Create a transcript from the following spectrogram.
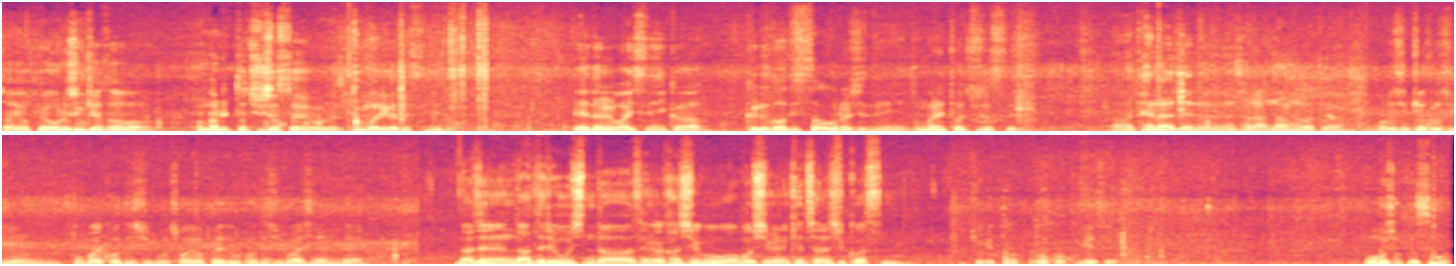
자 옆에 어르신께서 한 마리 또 주셨어요 그래서 두 마리가 됐습니다 애들 와 있으니까 그릇 어딨어 그러시더니 한 마리 더 주셨어요 아 대낮에는 잘 안 나오는 것 같아요 어르신께서 지금 똥발 거드시고 저 옆에도 거드시고 하시는데 낮에는 나들이 오신다 생각하시고 와보시면 괜찮으실 것 같습니다 저기 또 또 걷고 계세요 오 잡혔어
